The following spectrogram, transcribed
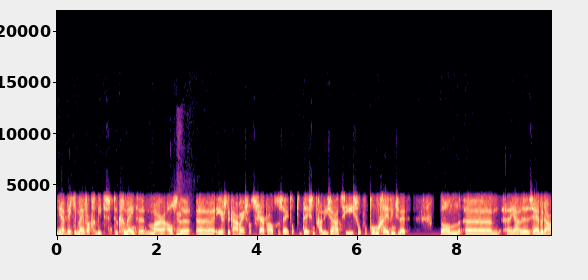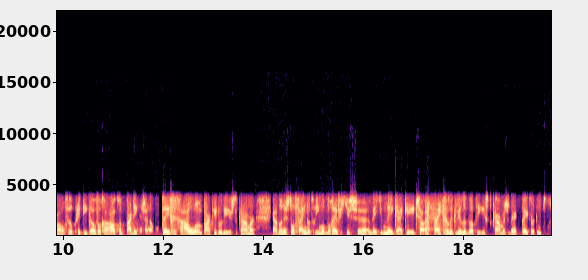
ja, weet je, mijn vakgebied is natuurlijk gemeente. Maar als ja. de uh, Eerste Kamer eens wat scherper had gezeten op de decentralisaties of op de omgevingswet. Dan, uh, uh, ja, ze hebben daar al veel kritiek over gehad. Een paar dingen zijn ook wel tegengehouden, een paar keer door de Eerste Kamer. Ja, dan is het wel fijn dat er iemand nog eventjes uh, een beetje meekijkt. Ik zou eigenlijk willen dat de Eerste Kamer zijn werk beter doet. Dan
